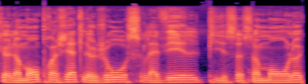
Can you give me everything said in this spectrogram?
que le mont projette le jour sur la ville, puis ce, ce mont-là,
